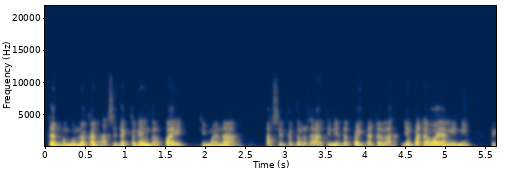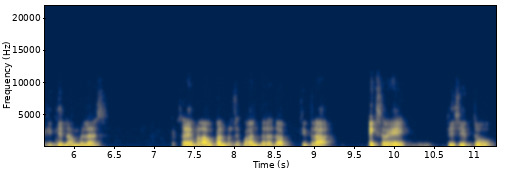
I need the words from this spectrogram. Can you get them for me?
dan menggunakan arsitektur yang terbaik, di mana arsitektur saat ini terbaik adalah yang pada wayang ini PGG 16. Saya melakukan percobaan terhadap citra X-ray. Di situ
